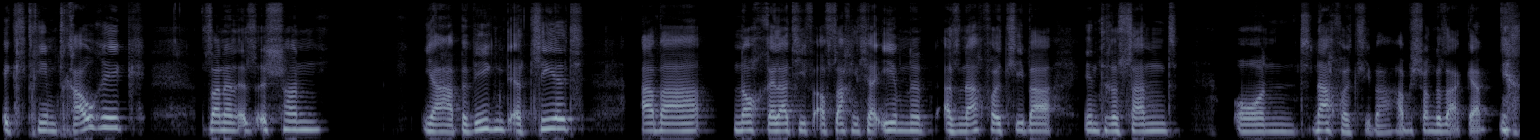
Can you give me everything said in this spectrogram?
extrem traurig, sondern es ist schon ja bewegend erzählt, aber noch relativ auf sachlicher Ebene, also nachvollziehbar, interessant und nachvollziehbar, habe ich schon gesagt, ja. ja.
